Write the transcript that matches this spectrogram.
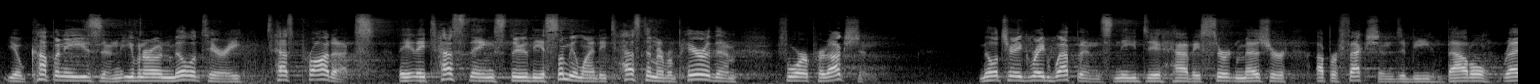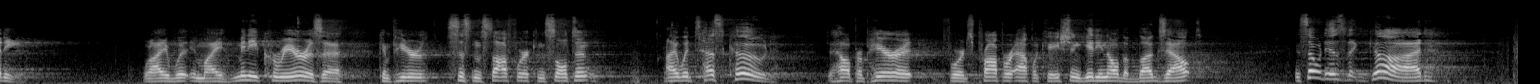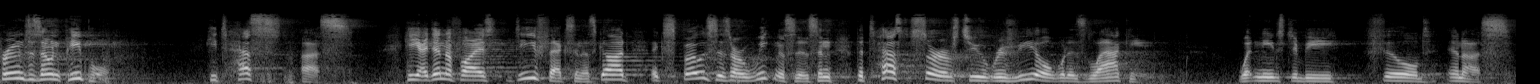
you know, companies and even our own military test products. They, they test things through the assembly line, they test them and prepare them for production. Military grade weapons need to have a certain measure of perfection to be battle ready. When I, in my mini career as a computer system software consultant, I would test code to help prepare it for its proper application, getting all the bugs out. And so it is that God prunes his own people. He tests us. He identifies defects in us. God exposes our weaknesses, and the test serves to reveal what is lacking, what needs to be filled in us.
